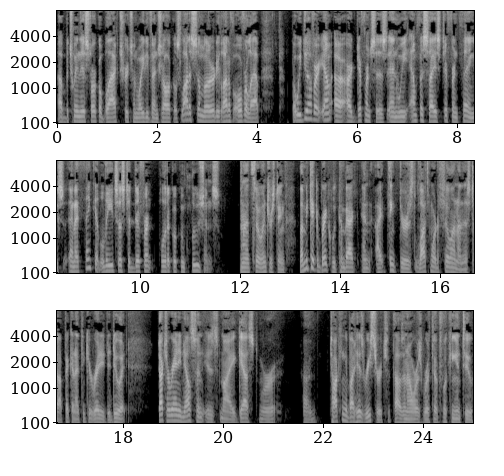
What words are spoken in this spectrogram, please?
uh, between the historical black church and white evangelicals. A lot of similarity, a lot of overlap, but we do have our uh, our differences, and we emphasize different things. And I think it leads us to different political conclusions. That's so interesting. Let me take a break. We come back, and I think there's lots more to fill in on this topic, and I think you're ready to do it. Dr. Randy Nelson is my guest. We're uh, talking about his research, a thousand hours worth of looking into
